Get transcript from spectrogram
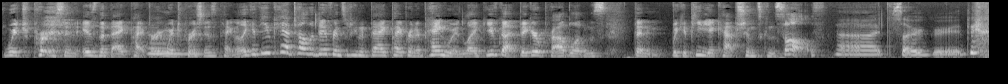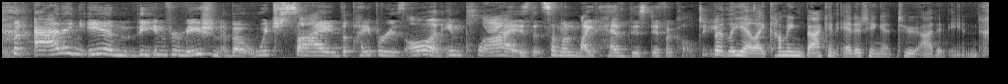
which person is the bagpiper and which person is the penguin. Like if you can't tell the difference between a bagpiper and a penguin, like you've got bigger problems than Wikipedia captions can solve. Uh, it's so good. But adding in the information about which side the piper is on implies that someone might have this difficulty. but yeah, like coming back and editing it to add it in.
